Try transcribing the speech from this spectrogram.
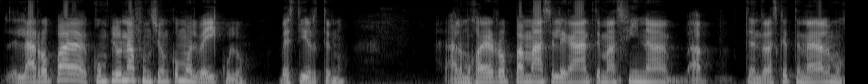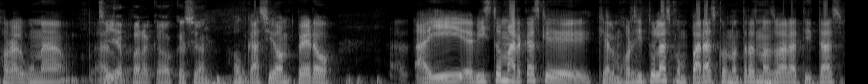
la ropa cumple una función como el vehículo, vestirte, ¿no? A lo mejor hay ropa más elegante, más fina, tendrás que tener a lo mejor alguna... Sí, ya para cada ocasión. Ocasión, pero ahí he visto marcas que, que, a lo mejor si tú las comparas con otras más baratitas,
